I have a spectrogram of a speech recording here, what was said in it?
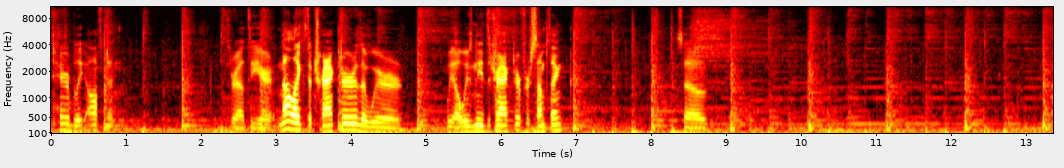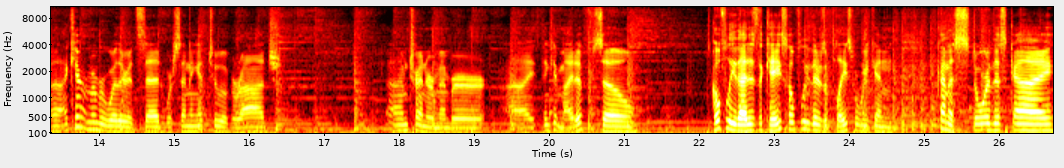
terribly often throughout the year. Not like the tractor that we're... We always need the tractor for something. So... Uh, I can't remember whether it said we're sending it to a garage. I'm trying to remember. I think it might have. So hopefully that is the case. Hopefully there's a place where we can kind of store this guy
